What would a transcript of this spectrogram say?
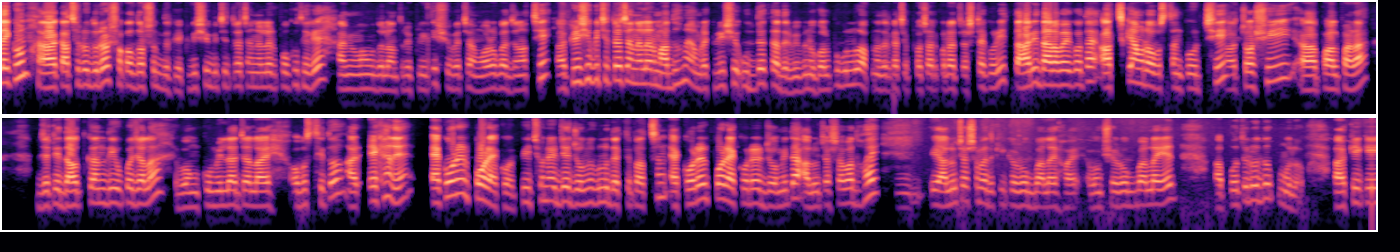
আলাইকুম কাছের দূর সকল দর্শকদেরকে কৃষি বিচিত্র চ্যানেলের পক্ষ থেকে আমি মোহাম্মদুল আন্তরিক প্রীতি, শুভেচ্ছা মরকবাদ জানাচ্ছি। কৃষি বিচিত্র চ্যানেলের মাধ্যমে আমরা কৃষি উদ্যোক্তাদের বিভিন্ন গল্পগুলো আপনাদের কাছে প্রচার করার চেষ্টা করি। তারই ধারাবাহিকতায় আজকে আমরা অবস্থান করছি চষি পালপাড়া, যেটি দাউদকান্দি উপজেলা এবং কুমিল্লা জেলায় অবস্থিত। আর এখানে একরের পর একর পিছনের যে জমিগুলো দেখতে পাচ্ছেন একরের পর একরের জমিতে আলু চাষাবাদ হয়। এই আলু চাষাবাদে কি কি রোগ বালাই হয় এবং সেই রোগ বালাইয়ের প্রতিরোধকমূলক কি কি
